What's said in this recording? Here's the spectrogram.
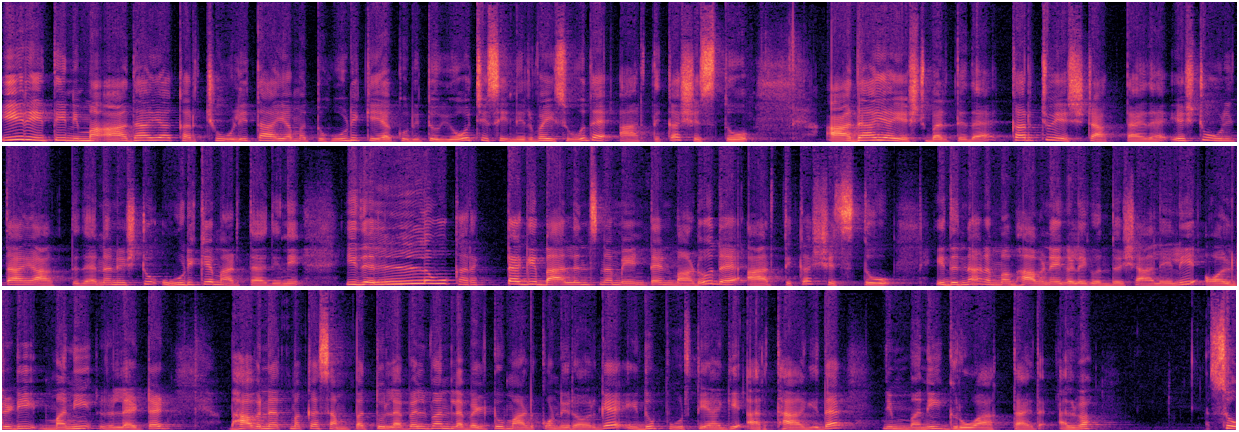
ಈ ರೀತಿ ನಿಮ್ಮ ಆದಾಯ, ಖರ್ಚು, ಉಳಿತಾಯ ಮತ್ತು ಹೂಡಿಕೆಯ ಕುರಿತು ಯೋಚಿಸಿ ನಿರ್ವಹಿಸುವುದೇ ಆರ್ಥಿಕ ಶಿಸ್ತು. ಆದಾಯ ಎಷ್ಟು ಬರ್ತಿದೆ, ಖರ್ಚು ಎಷ್ಟಾಗ್ತಾ ಇದೆ, ಎಷ್ಟು ಉಳಿತಾಯ ಆಗ್ತಿದೆ, ನಾನು ಎಷ್ಟು ಹೂಡಿಕೆ ಮಾಡ್ತಾ ಇದ್ದೀನಿ, ಇದೆಲ್ಲವೂ ಕರೆಕ್ಟಾಗಿ ಬ್ಯಾಲೆನ್ಸ್ನ ಮೇಂಟೈನ್ ಮಾಡೋದೇ ಆರ್ಥಿಕ ಶಿಸ್ತು. ಇದನ್ನು ನಮ್ಮ ಭಾವನೆಗಳಿಗೊಂದು ಶಾಲೆಯಲ್ಲಿ ಆಲ್ರೆಡಿ ಮನಿ ರಿಲೇಟೆಡ್ ಭಾವನಾತ್ಮಕ ಸಂಪತ್ತು ಲೆವೆಲ್ ಒನ್ ಲೆವೆಲ್ ಟು ಮಾಡ್ಕೊಂಡಿರೋರಿಗೆ ಇದು ಪೂರ್ತಿಯಾಗಿ ಅರ್ಥ ಆಗಿದೆ ನಿಮ್ಮ ಮನಿ ಗ್ರೋ ಆಗ್ತಾ ಇದೆ, ಅಲ್ವಾ? ಸೊ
